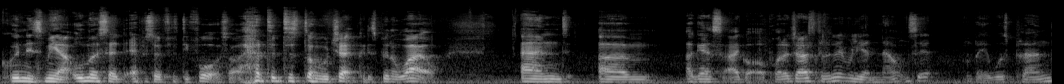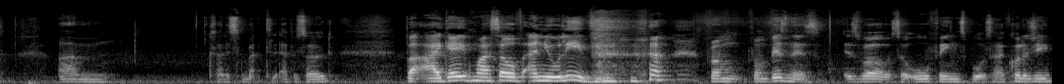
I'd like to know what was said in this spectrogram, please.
goodness me, I almost said episode 54, so I had to just double check because it's been a while. And um, I guess I got to apologize because I didn't really announce it, but it was planned. Um, because I listened back to the episode. But I gave myself annual leave from from business as well. So all things sports psychology.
